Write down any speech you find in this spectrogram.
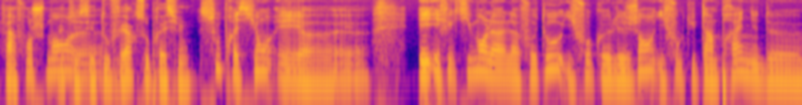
Enfin, franchement, tu sais euh, tout faire sous pression. sous pression et, euh, et effectivement la, la photo il faut que les gens il faut que tu t'imprègnes de,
